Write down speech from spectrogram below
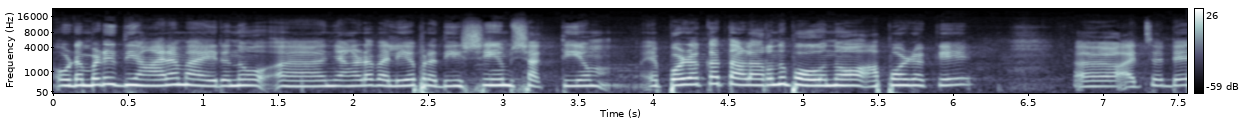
ഉടമ്പടി ധ്യാനമായിരുന്നു ഞങ്ങളുടെ വലിയ പ്രതീക്ഷയും ശക്തിയും എപ്പോഴൊക്കെ തളർന്നു പോകുന്നോ അപ്പോഴൊക്കെ അച്ഛന്റെ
